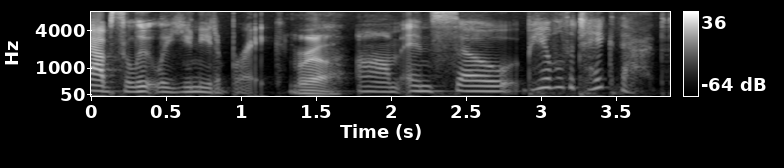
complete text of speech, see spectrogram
absolutely you need a break. Yeah. Um, and so be able to take that.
